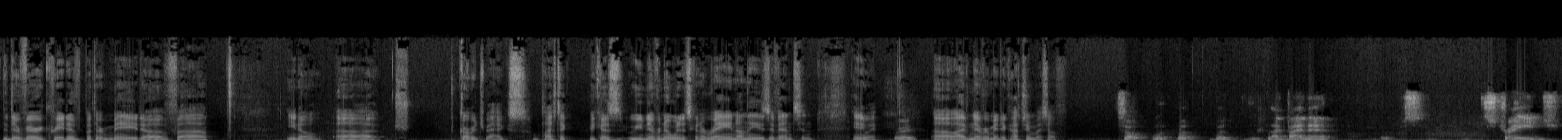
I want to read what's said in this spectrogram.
they're very creative, but they're made of uh, you know uh, garbage bags, plastic, because you never know when it's going to rain on these events. And anyway, right. uh, I've never made a costume myself. So, but, but I find that strange,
